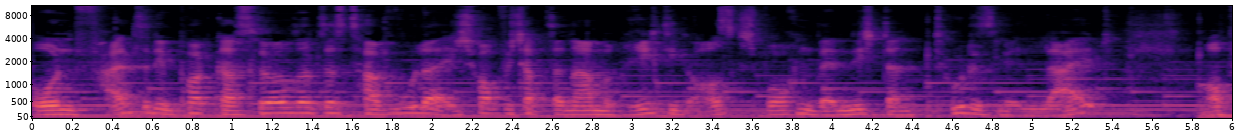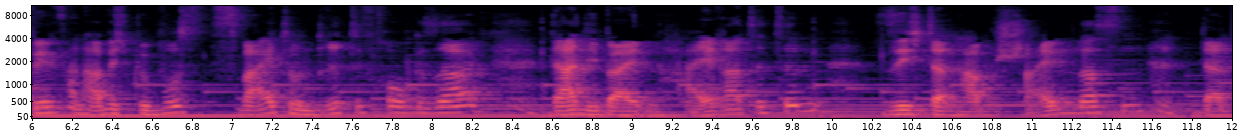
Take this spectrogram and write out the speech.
Und falls du den Podcast hören solltest, Tavula, ich hoffe, ich habe deinen Namen richtig ausgesprochen. Wenn nicht, dann tut es mir leid. Auf jeden Fall habe ich bewusst zweite und dritte Frau gesagt, da die beiden heirateten, sich dann haben scheiden lassen, dann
